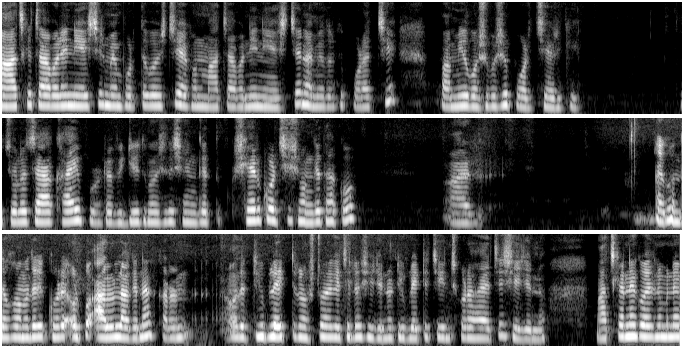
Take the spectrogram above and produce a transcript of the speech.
মা আজকে চা বানিয়ে নিয়ে এসেছেন ম্যাম পড়তে বসছি। এখন মা চা বানিয়ে নিয়ে এসছেন, আমি ওদেরকে পড়াচ্ছি। আমিও বসে বসে পড়ছি আর কি। তো চলো চা খাই, পুরোটা ভিডিও তোমাদের সাথে সঙ্গে শেয়ার করছি, সঙ্গে থাকো। আর এখন দেখো আমাদের ঘরে অল্প আলো লাগে না, কারণ আমাদের টিউবলাইটটা নষ্ট হয়ে গেছিল, সেই জন্য টিউবলাইটটা চেঞ্জ করা হয়েছে, সেই জন্য। মাঝখানে কয়েকদিন মানে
